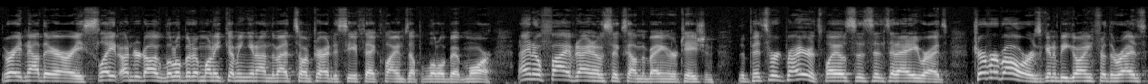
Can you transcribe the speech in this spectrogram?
right now they are a slight underdog, a little bit of money coming in on the Mets, so I'm trying to see if that climbs up a little bit more. 905, 906 on the betting rotation. The Pittsburgh Pirates play host the Cincinnati Reds. Trevor Bauer is going to be going for the Reds.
